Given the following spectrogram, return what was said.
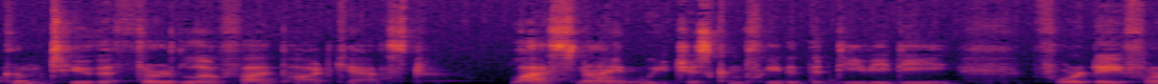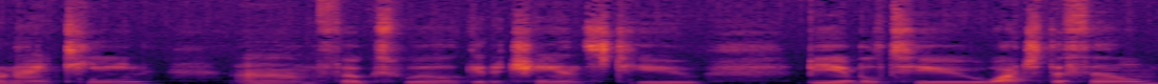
welcome to the third Lo-Fi podcast. Last night we just completed the DVD for day 419. Um, folks will get a chance to be able to watch the film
